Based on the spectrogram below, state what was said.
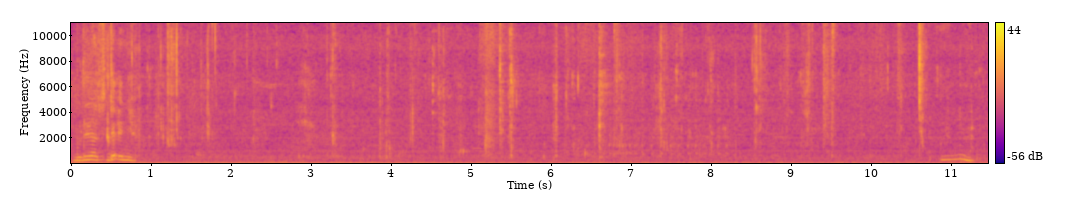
Boleh lah sedapnya Hmm. Hmm.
